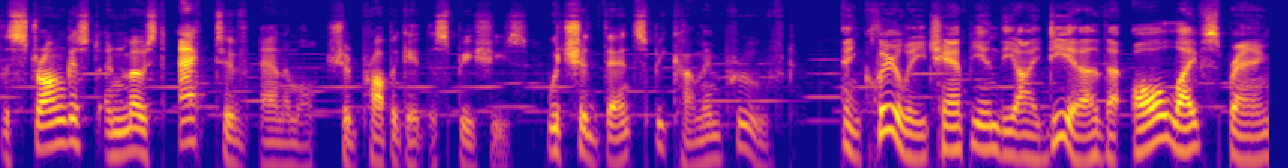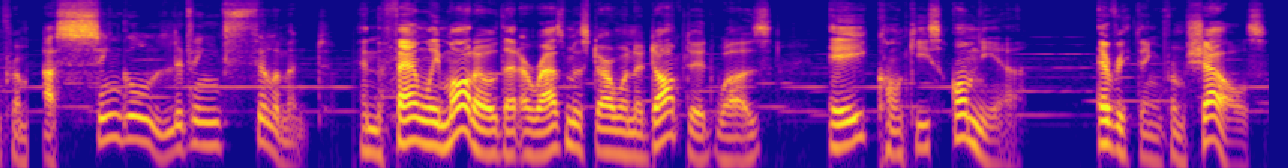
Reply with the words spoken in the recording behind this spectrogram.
the strongest and most active animal should propagate the species, which should thence become improved. And clearly championed the idea that all life sprang from a single living filament. And the family motto that Erasmus Darwin adopted was E conchis omnia, everything from shells,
